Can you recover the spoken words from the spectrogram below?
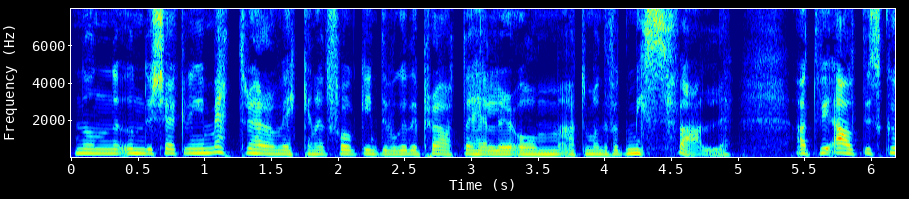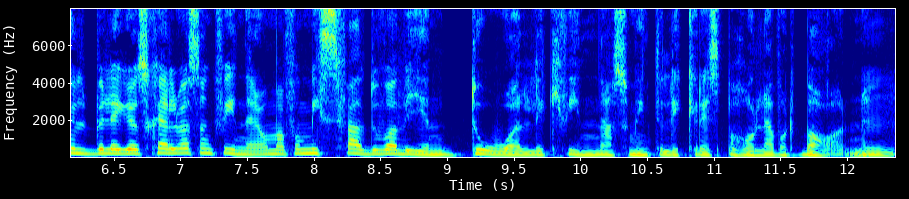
någon undersökning i Metro här om veckan att folk inte vågade prata heller om att de hade fått missfall. Att vi alltid skuldbelägger oss själva som kvinnor. Om man får missfall då var vi en dålig kvinna som inte lyckades behålla vårt barn. Mm.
